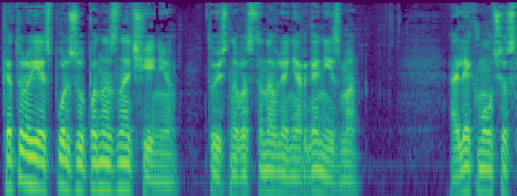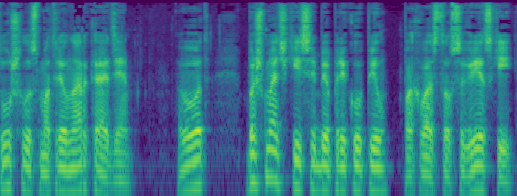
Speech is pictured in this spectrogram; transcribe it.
которые я использую по назначению, то есть на восстановление организма». Олег молча слушал и смотрел на Аркадия. «Вот, башмачки себе прикупил», — похвастался Грецкий,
